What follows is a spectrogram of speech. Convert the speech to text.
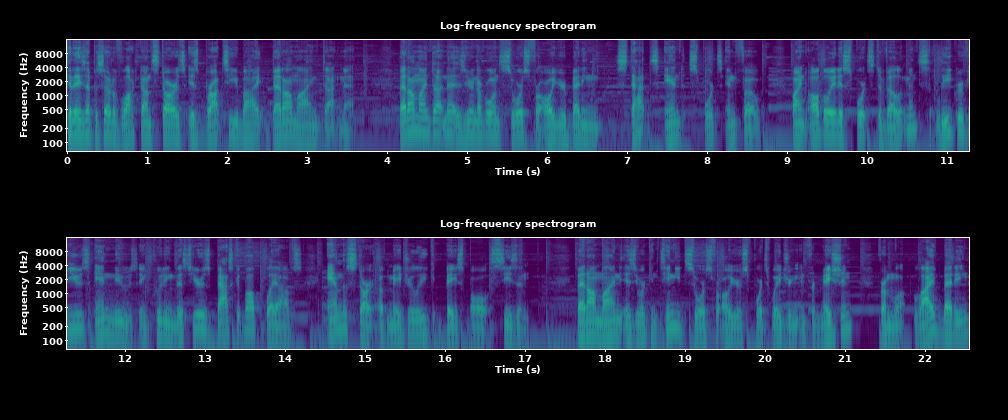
Today's episode of Locked On Stars is brought to you by betonline.net. BetOnline.net is your number one source for all your betting stats and sports info. Find all the latest sports developments, league reviews, and news, including this year's basketball playoffs and the start of Major League Baseball season. BetOnline is your continued source for all your sports wagering information from live betting,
